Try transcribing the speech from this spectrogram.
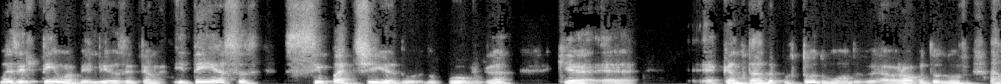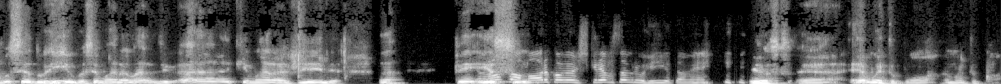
mas ele tem uma beleza, ele tem uma... e tem essa simpatia do, do povo, né? Que é, é, é, cantada por todo mundo. A Europa, todo mundo. Ah, você é do Rio? Você mora lá? Eu digo, ah, que maravilha! Né? Tem eu isso... não só moro como eu escrevo sobre o Rio também. Isso, é, é muito bom, é muito bom.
